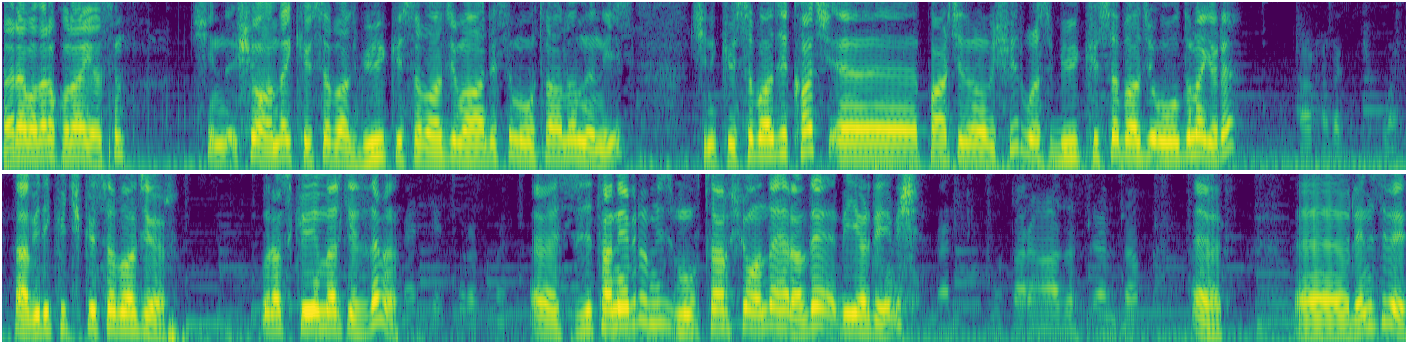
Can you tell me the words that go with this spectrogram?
Merhabalar kolay gelsin. Şimdi şu anda Kösebalcı, Büyük Kösebalcı Mahallesi muhtarlığının önündeyiz. Şimdi Kösebalcı kaç eee, parçadan oluşuyor? Burası Büyük Kösebalcı olduğuna göre Arkada küçük var. ha bir de Küçük Kösebalcı var. Burası köyün merkezi değil mi? Merkez burası merkez. Evet sizi tanıyabilir miyiz? Muhtar şu anda herhalde bir yerdeymiş. Ben muhtarın ağzı Remzak. Evet. Eee Remzi Bey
